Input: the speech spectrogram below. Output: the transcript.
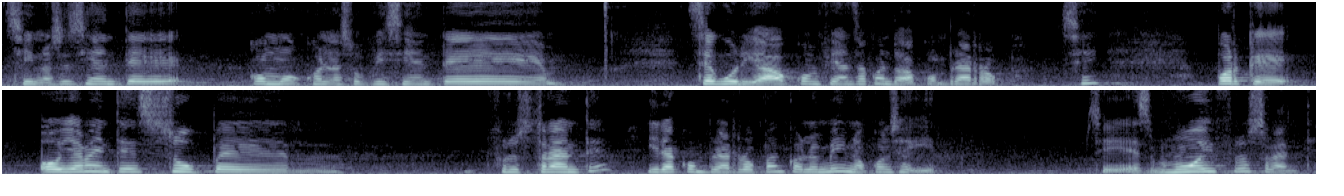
Si no se siente como con la suficiente seguridad o confianza cuando va a comprar ropa. ¿sí? Porque obviamente es súper frustrante ir a comprar ropa en Colombia y no conseguir, ¿sí? Es muy frustrante.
